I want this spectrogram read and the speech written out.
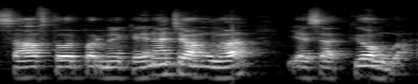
साफ़ तौर पर मैं कहना चाहूँगा, ऐसा क्यों हुआ?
